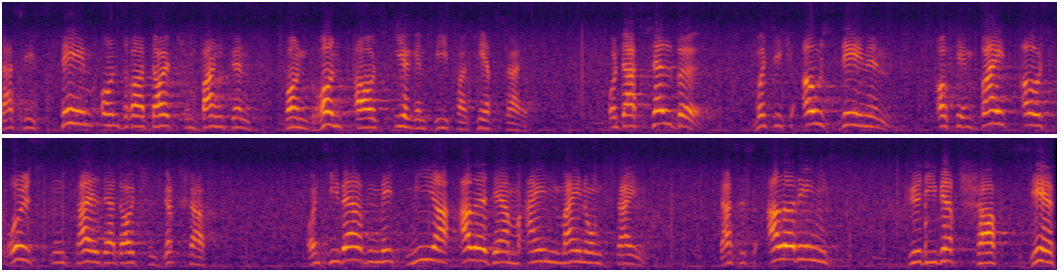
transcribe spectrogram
das System unserer deutschen Banken von Grund aus irgendwie verkehrt sei. Und dasselbe muss sich ausdehnen auf den weitaus größten Teil der deutschen Wirtschaft. Und Sie werden mit mir alle der einen Meinung sein, dass es allerdings für die Wirtschaft sehr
